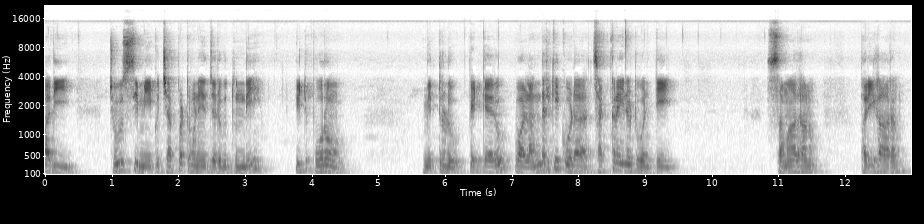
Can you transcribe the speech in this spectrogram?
అది చూసి మీకు చెప్పటం అనేది జరుగుతుంది. ఇటు పూర్వం మిత్రులు పెట్టారు. వాళ్ళందరికీ కూడా చక్కనైనటువంటి సమాధానం పరిహారం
